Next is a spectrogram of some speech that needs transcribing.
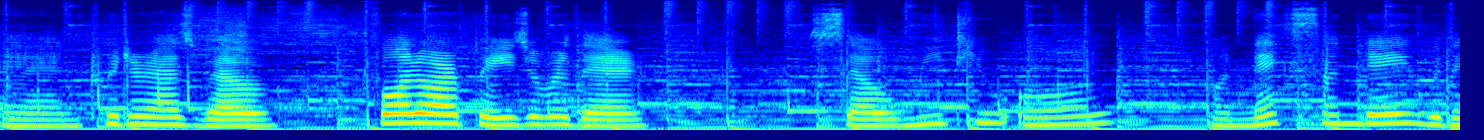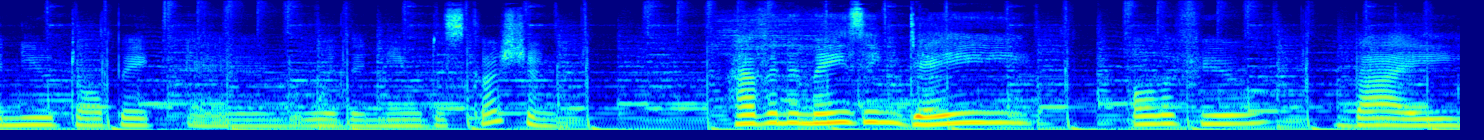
and Twitter as well. Follow our page over there. So meet you all on next Sunday with a new topic and with a new discussion. Have an amazing day, all of you. Bye.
